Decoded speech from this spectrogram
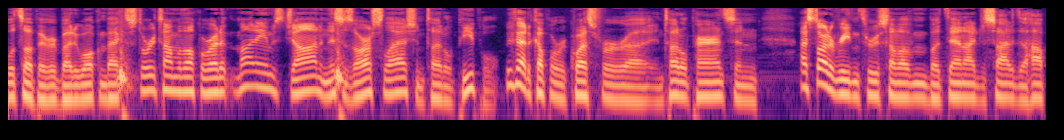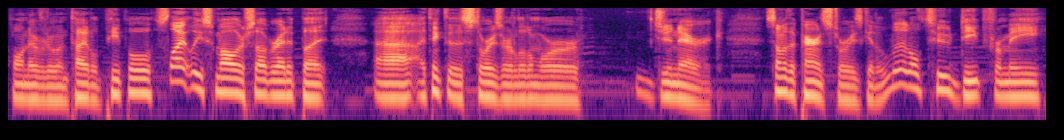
What's up, everybody? Welcome back to Storytime with Uncle Reddit. My name's John, and this is r slash entitled people. We've had a couple requests for uh, entitled parents, and I started reading through some of them, but then I decided to hop on over to entitled people, slightly smaller subreddit, but uh, I think the stories are a little more generic. Some of the parent stories get a little too deep for me,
